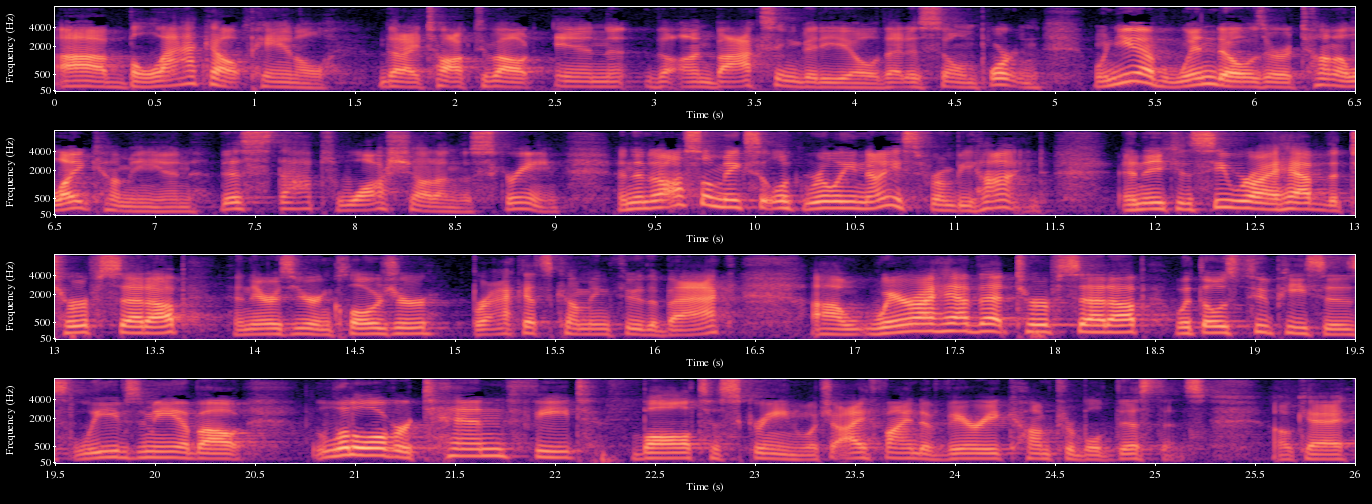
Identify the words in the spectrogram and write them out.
uh, blackout panel that I talked about in the unboxing video that is so important. When you have windows or a ton of light coming in, this stops washout on the screen. And then it also makes it look really nice from behind. And then you can see where I have the turf set up, and there's your enclosure brackets coming through the back. Uh, where I have that turf set up with those two pieces leaves me about a little over 10 feet ball to screen, which I find a very comfortable distance, okay?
